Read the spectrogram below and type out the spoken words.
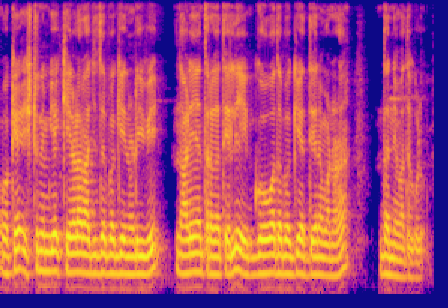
ಓಕೆ, ಇಷ್ಟು ನಿಮಗೆ ಕೇರಳ ರಾಜ್ಯದ ಬಗ್ಗೆ ನೋಡಿದ್ವಿ. ನಾಳಿನ ತರಗತಿಯಲ್ಲಿ ಗೋವಾದ ಬಗ್ಗೆ ಅಧ್ಯಯನ ಮಾಡೋಣ. ಧನ್ಯವಾದಗಳು.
